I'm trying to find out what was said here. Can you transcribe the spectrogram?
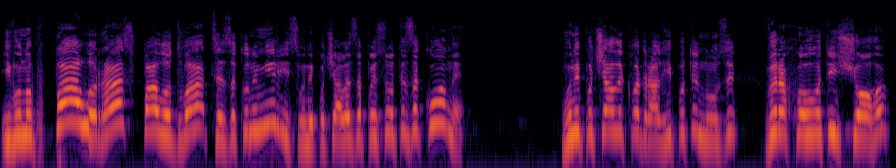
І воно впало раз, впало два. Це закономірність. Вони почали записувати закони. Вони почали квадрат гіпотенузи вираховувати з чого?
